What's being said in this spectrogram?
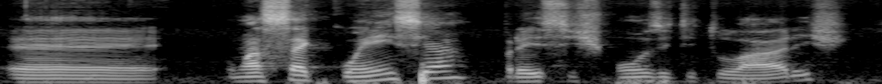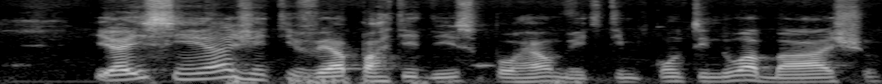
é, uma sequência para esses 11 titulares, e aí sim a gente vê a partir disso, pô, realmente o time continua abaixo,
